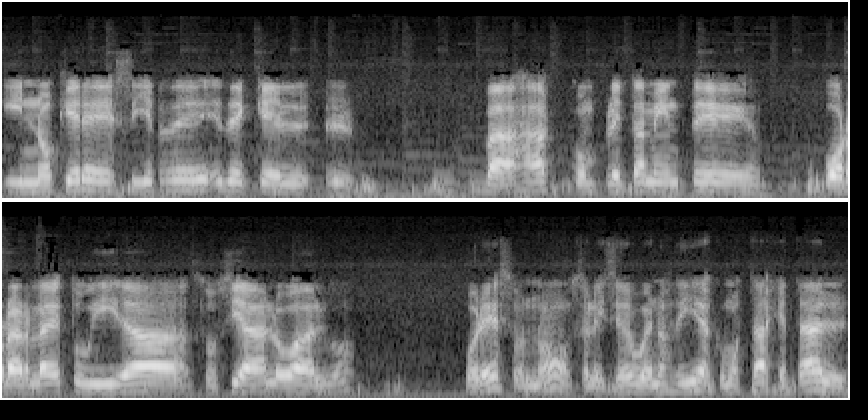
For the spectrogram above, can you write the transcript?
Y no quiere decir de, que vas a completamente borrarla de tu vida social o algo por eso, ¿no? Se le dice buenos días, ¿cómo estás? ¿Qué tal?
